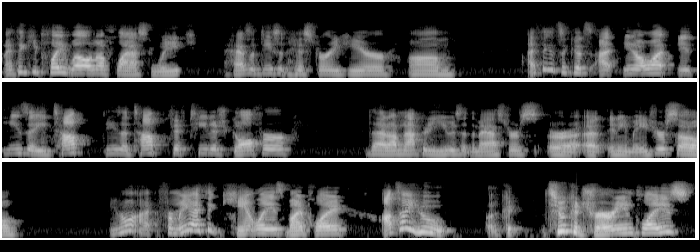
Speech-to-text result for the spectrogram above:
I think he played well enough last week has a decent history here. Um, I think it's a good. I, you know what? It, he's a top. He's a top fifteen-ish golfer that I'm not going to use at the Masters or at any major. So, you know, I, for me, I think Cantlay is my play. I'll tell you who uh, two contrarian plays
